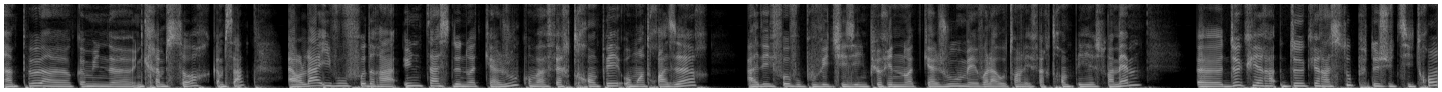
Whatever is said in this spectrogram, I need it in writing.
un peu euh, comme une, une crème sort, comme ça. Alors là, il vous faudra une tasse de noix de cajou qu'on va faire tremper au moins 3 heures. À défaut, vous pouvez utiliser une purée de noix de cajou, mais voilà, autant les faire tremper soi-même. Euh, deux, cuillères, à soupe de jus de citron,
